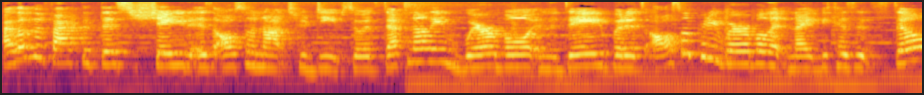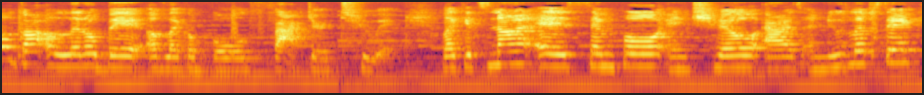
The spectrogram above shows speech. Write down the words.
I love the fact that this shade is also not too deep. So it's definitely wearable in the day, but it's also pretty wearable at night because it's still got a little bit of like a bold factor to it. Like it's not as simple and chill as a nude lipstick,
